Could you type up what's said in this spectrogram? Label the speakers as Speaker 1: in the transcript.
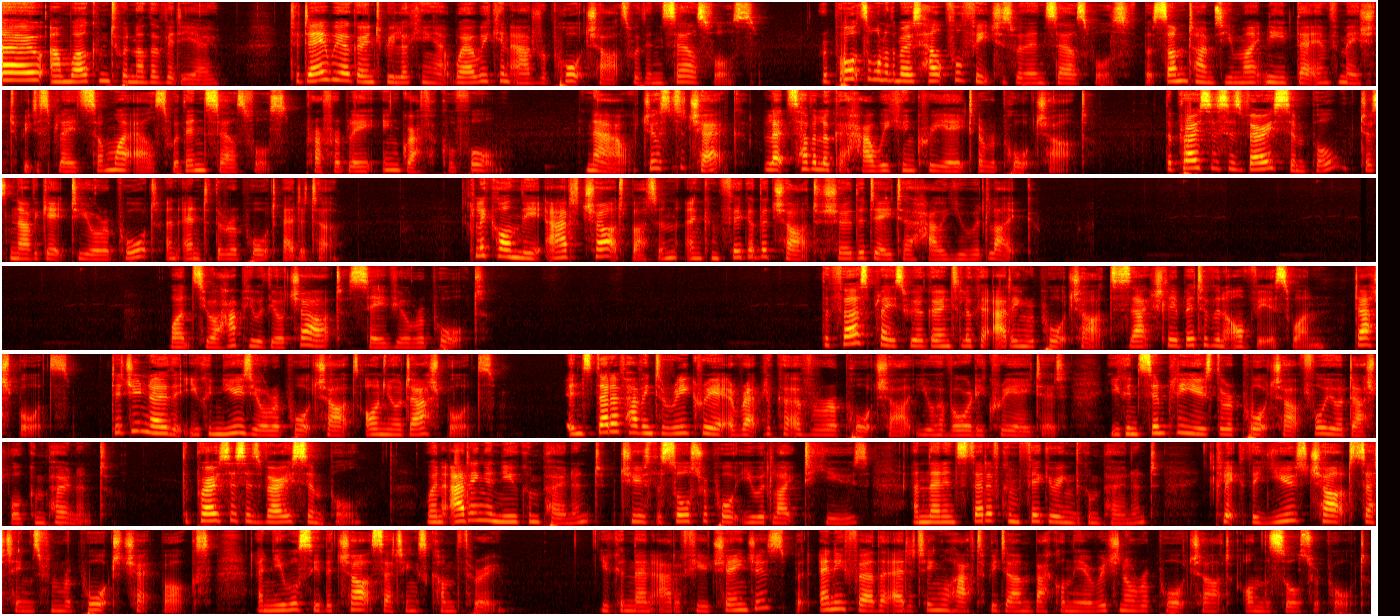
Speaker 1: Hello and welcome to another video. Today we are going to be looking at where we can add report charts within Salesforce. Reports are one of the most helpful features within Salesforce, but sometimes you might need their information to be displayed somewhere else within Salesforce, preferably in graphical form. Now, just to check, let's have a look at how we can create a report chart. The process is very simple, just navigate to your report and enter the report editor. Click on the Add Chart button and configure the chart to show the data how you would like. Once you are happy with your chart, save your report. The first place we are going to look at adding report charts is actually a bit of an obvious one, dashboards. Did you know that you can use your report charts on your dashboards? Instead of having to recreate a replica of a report chart you have already created, you can simply use the report chart for your dashboard component. The process is very simple. When adding a new component, choose the source report you would like to use, and then instead of configuring the component, Click the Use Chart Settings from Report checkbox and you will see the chart settings come through. You can then add a few changes, but any further editing will have to be done back on the original report chart on the source report.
